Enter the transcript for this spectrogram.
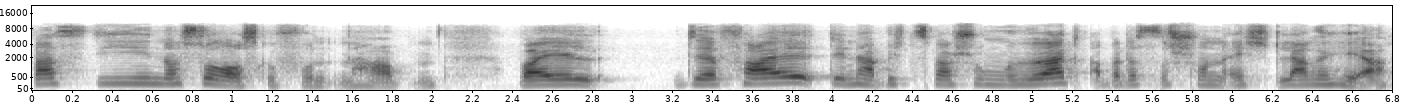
was die noch so rausgefunden haben. Weil der Fall, den habe ich zwar schon gehört, aber das ist schon echt lange her.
